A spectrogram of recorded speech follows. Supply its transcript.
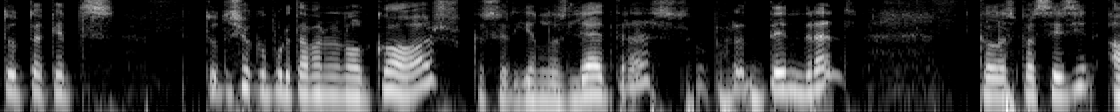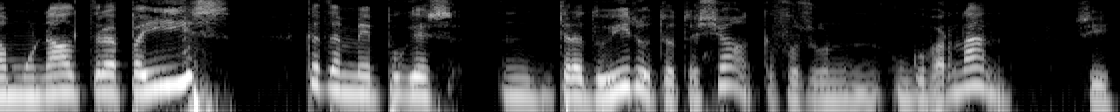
tot, aquests, tot això que portaven en el cos, que serien les lletres, per entendre'ns, que les passessin a un altre país que també pogués mm, traduir-ho tot això, que fos un, un governant. O sigui,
